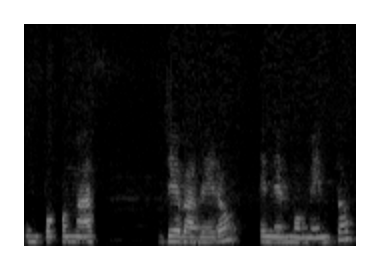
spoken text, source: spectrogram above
un poco más llevadero en el momento.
